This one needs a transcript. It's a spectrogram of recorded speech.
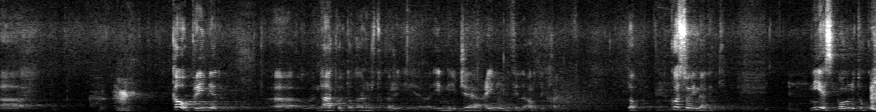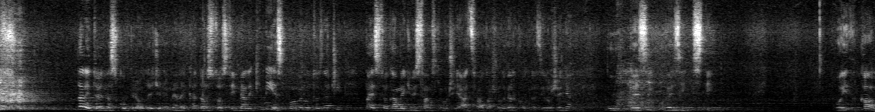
A, kao primjer, a, nakon toga, ono što kaže, inni dža'inun fil ardi khalif. Dobro, ko su ovi meleki? Nije spomenuto ko su. Da li je to jedna skupina određene meleka, da li su to svi meleki, nije spomenuto, znači, pa je s toga među islamskim učenjacima došlo do velikog raziloženja u vezi, u vezi s tim. وَإِذْ قَالَ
